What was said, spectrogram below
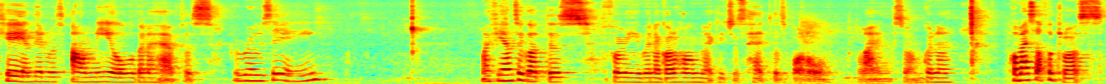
Okay, and then with our meal, we're gonna have this rosé. My fiance got this for me when I got home. Like he just had this bottle lying, so I'm gonna pour myself a glass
